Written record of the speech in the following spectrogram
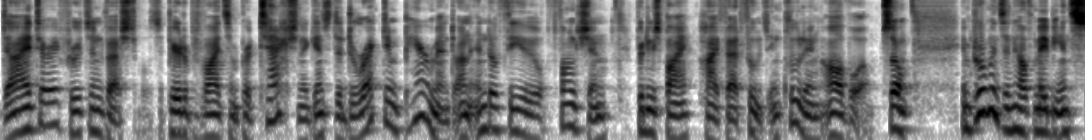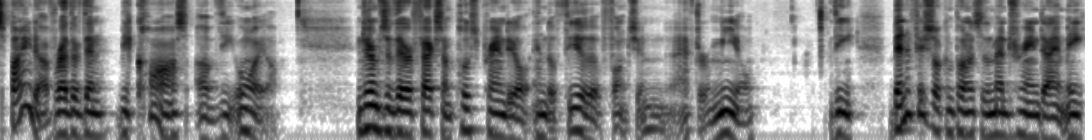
Dietary fruits and vegetables appear to provide some protection against the direct impairment on endothelial function produced by high-fat foods, including olive oil. So improvements in health may be in spite of, rather than because of the oil. In terms of their effects on postprandial endothelial function after a meal, the beneficial components of the Mediterranean diet may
